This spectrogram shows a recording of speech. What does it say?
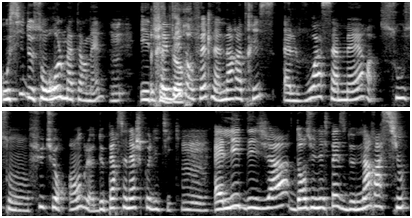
Aussi de son rôle maternel. Mm. Et très vite, en fait, la narratrice, elle voit sa mère sous son futur angle de personnage politique. Mm. Elle est déjà dans une espèce de narration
